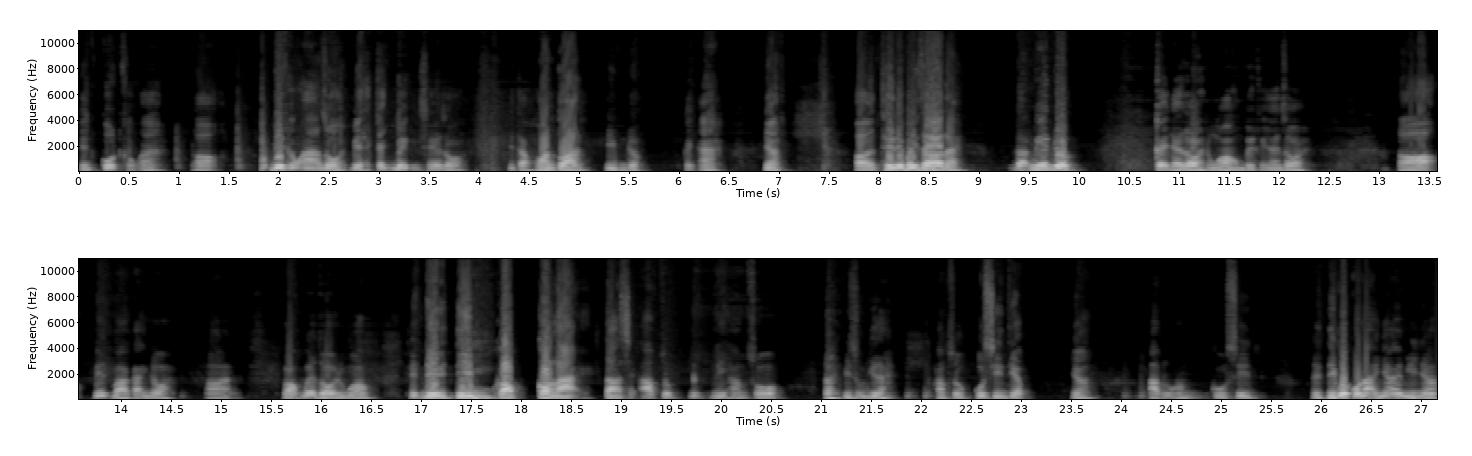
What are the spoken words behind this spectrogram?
nhân cốt góc A. Đó biết góc A rồi biết cạnh B cạnh C rồi thì ta hoàn toàn tìm được cạnh A nhé à, ờ, thế thì bây giờ này đã biết được cạnh này rồi đúng không? Biết cạnh này rồi. Đó biết ba cạnh rồi. Đấy. góc biết rồi đúng không? Thế để tìm góc còn lại ta sẽ áp dụng định lý hàm số. Đây ví dụ như này hàm số cosin tiếp nhá. Áp dụng hàm cosin để tìm góc còn lại nhá em nhìn nhá.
